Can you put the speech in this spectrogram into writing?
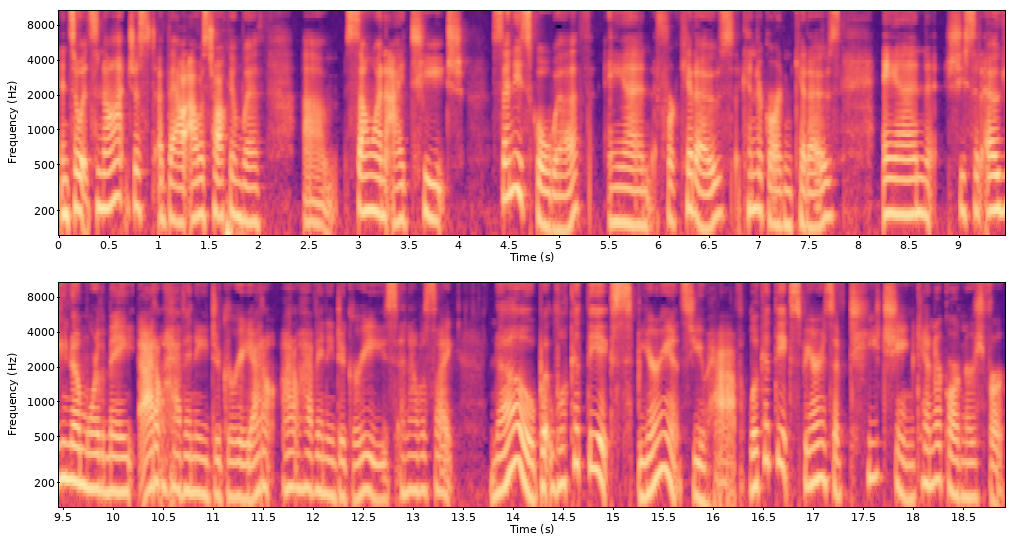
and so it's not just about i was talking with um, someone i teach sunday school with and for kiddos kindergarten kiddos and she said oh you know more than me. I don't have any degree. I don't i don't have any degrees. And i was like no but look at the experience you have. Look at the experience of teaching kindergartners for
